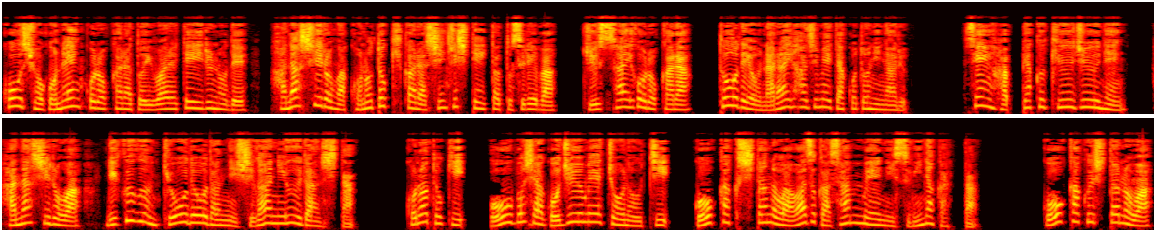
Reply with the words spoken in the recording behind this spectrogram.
高所5年頃からと言われているので、花城がこの時から指示していたとすれば、10歳頃から東出を習い始めたことになる。1890年、花城は陸軍共同団に志願入団した。この時、応募者50名庁のうち合格したのはわずか3名に過ぎなかった。合格したのは、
